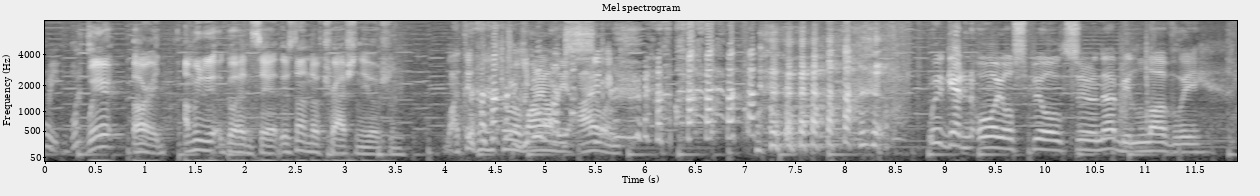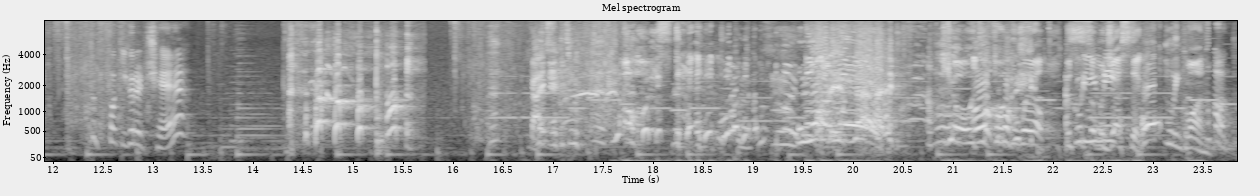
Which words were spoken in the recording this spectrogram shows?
Wait, what? Where? All right, I'm gonna go ahead and say it. There's not enough trash in the ocean. I think we have to rely on the island. We get an oil spill soon. That'd be lovely. What the fuck? You got a chair? Guys, Oh, he's dead. what is that? Yo, it's a oh fucking whale. This what is so you mean? majestic. Holy Come on, fuck.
